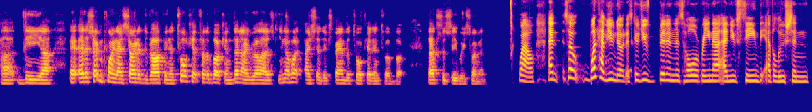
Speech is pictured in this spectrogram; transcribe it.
uh, the uh, at a certain point i started developing a toolkit for the book and then i realized you know what i should expand the toolkit into a book that's the mm-hmm. sea we swim in Wow. And so, what have you noticed? Because you've been in this whole arena and you've seen the evolution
